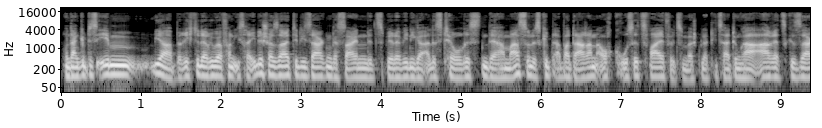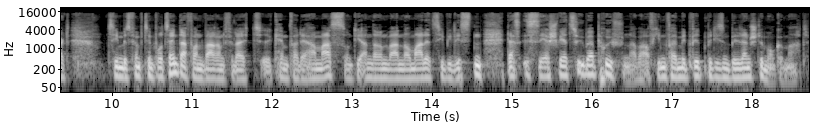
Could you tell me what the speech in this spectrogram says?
Und dann gibt es eben, ja, Berichte darüber von israelischer Seite, die sagen, das seien jetzt mehr oder weniger alles Terroristen der Hamas. Und es gibt aber daran auch große Zweifel. Zum Beispiel hat die Zeitung Haaretz gesagt, 10 bis 15 Prozent davon waren vielleicht äh, Kämpfer der Hamas und die anderen waren normale Zivilisten. Das ist sehr schwer zu überprüfen, aber auf jeden Fall mit, wird mit diesen Bildern Stimmung gemacht.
